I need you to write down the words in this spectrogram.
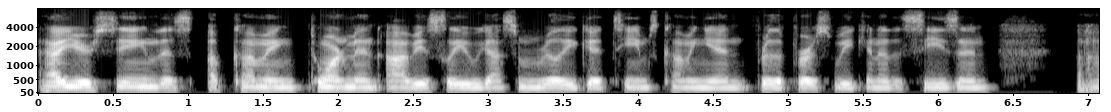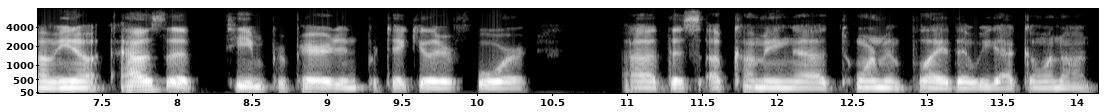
how you're seeing this upcoming tournament. Obviously, we got some really good teams coming in for the first weekend of the season. Um, you know, how's the team prepared in particular for uh, this upcoming uh, tournament play that we got going on?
